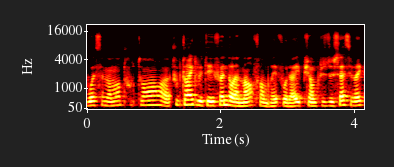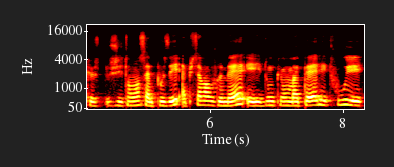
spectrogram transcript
voit sa maman tout le temps, tout le temps avec le téléphone dans la main. Enfin bref voilà. Et puis en plus de ça c'est vrai que j'ai tendance à le poser, à plus savoir où je le mets et donc on m'appelle et tout et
